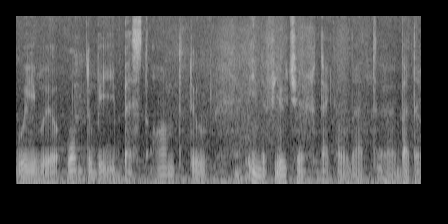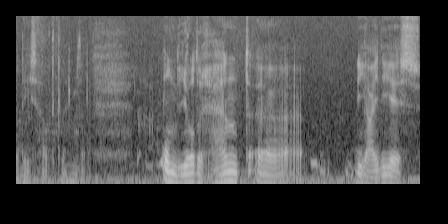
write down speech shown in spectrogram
we will want to be best armed to in the future tackle that uh, better these health claims. On the other hand, uh, the idea is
